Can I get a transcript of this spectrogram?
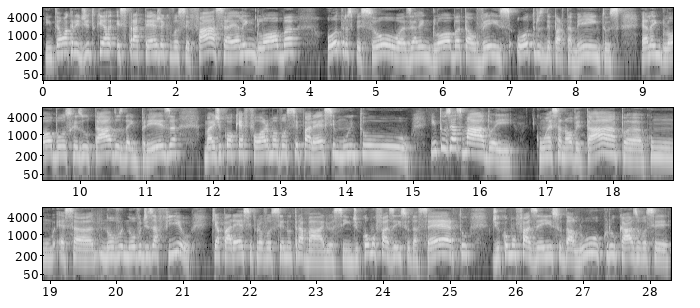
Então acredito que a estratégia que você faça, ela engloba outras pessoas, ela engloba talvez outros departamentos, ela engloba os resultados da empresa, mas de qualquer forma você parece muito entusiasmado aí com essa nova etapa, com essa novo, novo desafio que aparece para você no trabalho, assim, de como fazer isso dar certo, de como fazer isso dar lucro, caso você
